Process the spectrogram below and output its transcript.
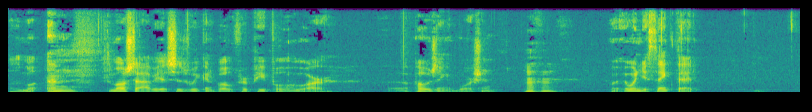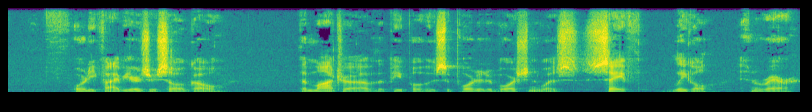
Well, the, mo- um, the, most obvious is we can vote for people who are opposing abortion. Mm-hmm. when you think that 45 years or so ago the mantra of the people who supported abortion was safe legal and rare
